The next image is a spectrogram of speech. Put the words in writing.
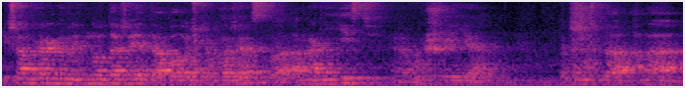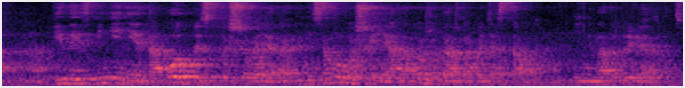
И Шанкара говорит, но даже эта оболочка блаженства, она не есть э, высшее Я. Потому что она э, видоизменение, это отблеск высшего Я, но это не само высшее Я, она тоже должна быть оставлена. И не надо привязываться.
